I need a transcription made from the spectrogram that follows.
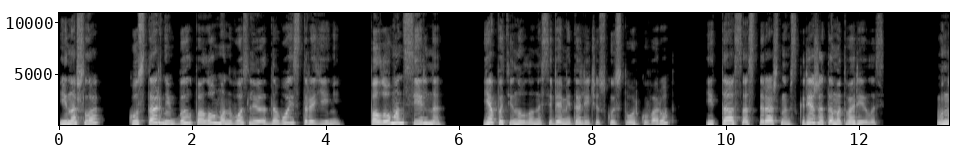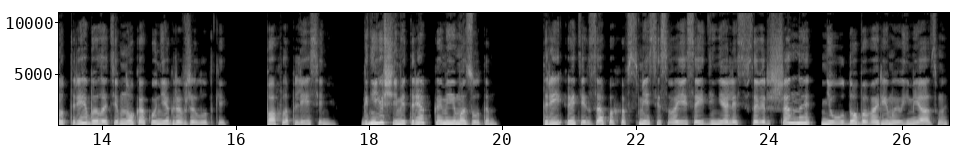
И нашла. Кустарник был поломан возле одного из строений. Поломан сильно. Я потянула на себя металлическую створку ворот, и та со страшным скрежетом отворилась. Внутри было темно, как у негра в желудке. Пахло плесенью, гниющими тряпками и мазутом. Три этих запаха в смеси своей соединялись в совершенно неудобоваримые миазмы,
